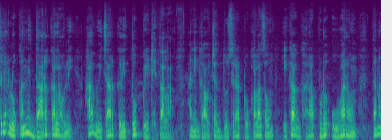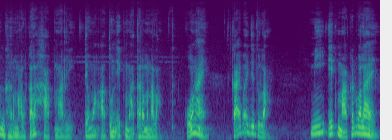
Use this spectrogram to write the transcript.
तर या लोकांनी दारं का लावली? हा विचार करीत तो पेठेत आला आणि गावच्या दुसऱ्या टोकाला जाऊन एका घरापुढं उभा राहून त्यानं घरमालकाला हाक मारली. तेव्हा आतून एक म्हातार म्हणाला कोण आहे? काय पाहिजे तुला? मी एक माकडवाला आहे.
